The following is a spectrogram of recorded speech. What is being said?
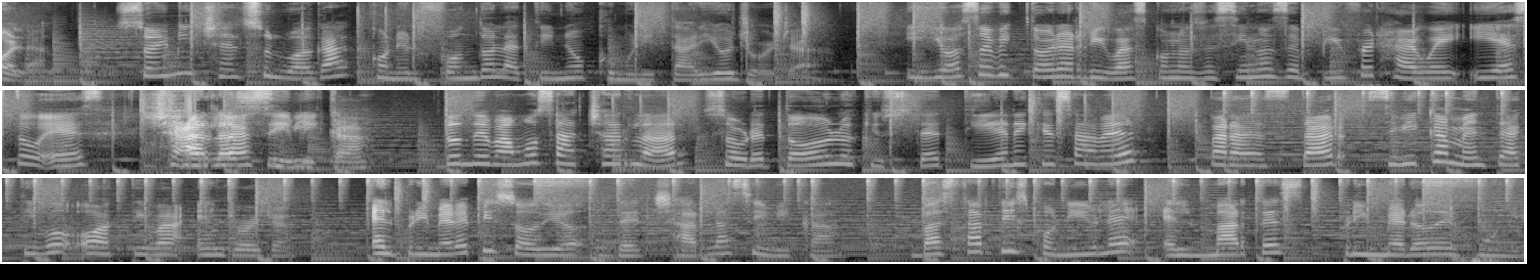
Hola, soy Michelle Zuluaga con el Fondo Latino Comunitario Georgia. Y yo soy Victoria Rivas con los vecinos de Buford Highway y esto es Charla Cívica, donde vamos a charlar sobre todo lo que usted tiene que saber para estar cívicamente activo o activa en Georgia. El primer episodio de Charla Cívica va a estar disponible el martes primero de junio.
